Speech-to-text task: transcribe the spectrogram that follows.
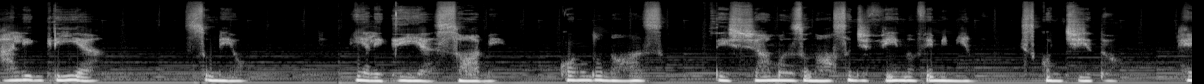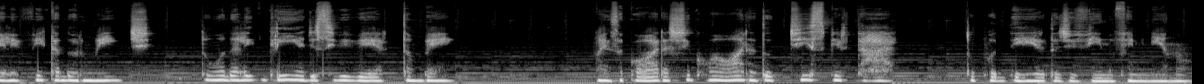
a alegria sumiu. E a alegria some quando nós deixamos o nosso divino feminino escondido. Ele fica dormente toda alegria de se viver também. Mas agora chegou a hora do despertar do poder do divino feminino.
